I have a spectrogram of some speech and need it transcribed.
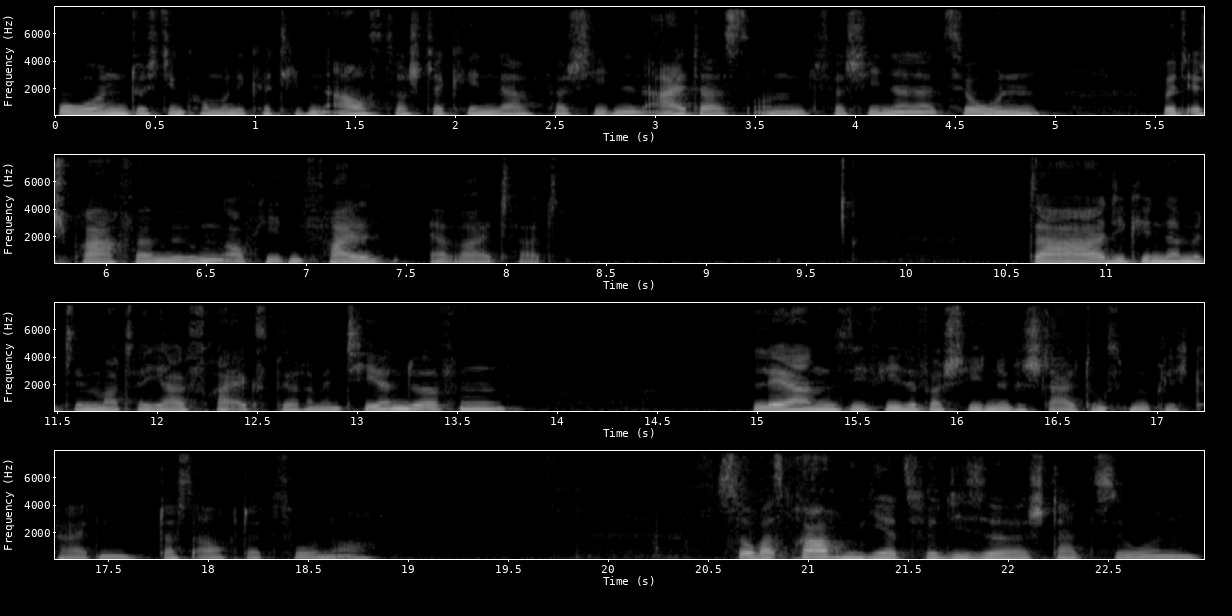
Und durch den kommunikativen Austausch der Kinder verschiedenen Alters und verschiedener Nationen wird ihr Sprachvermögen auf jeden Fall erweitert. Da die Kinder mit dem Material frei experimentieren dürfen, lernen sie viele verschiedene Gestaltungsmöglichkeiten. Das auch dazu noch. So, was brauchen wir jetzt für diese Station?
